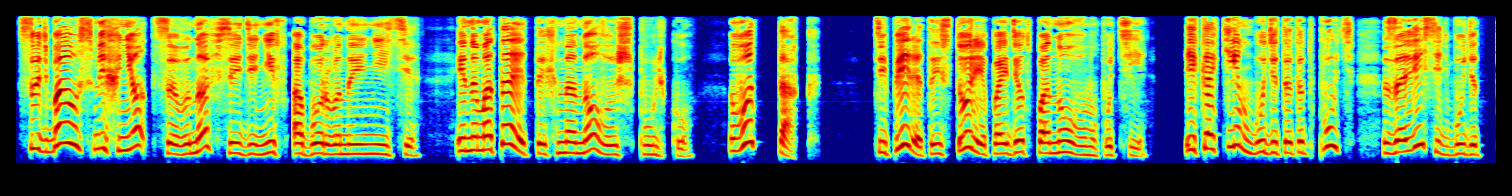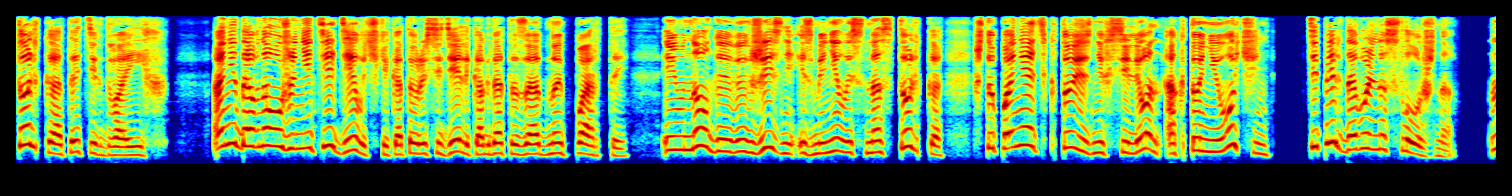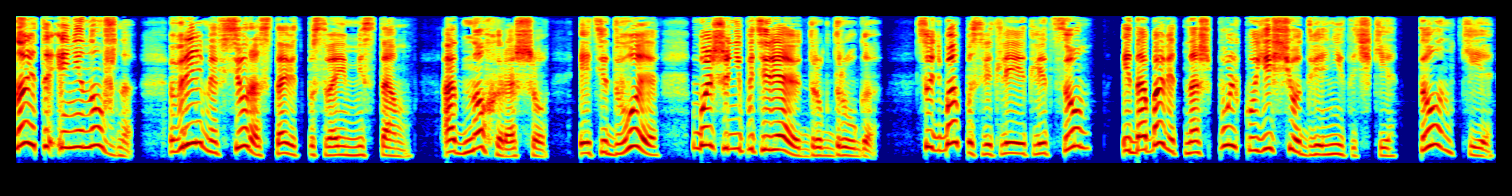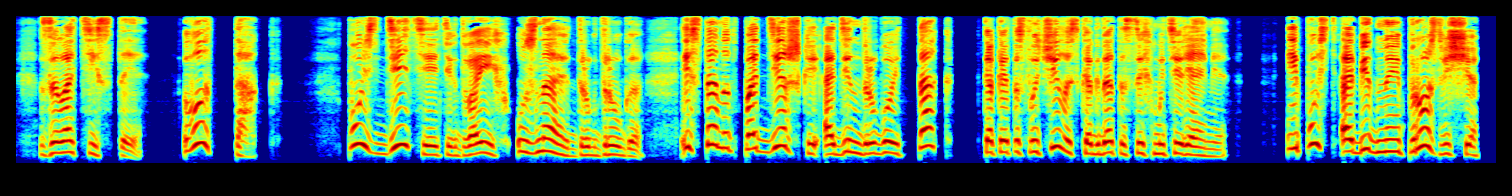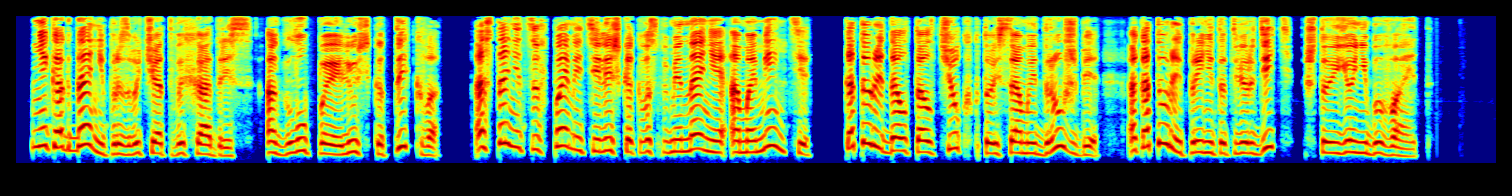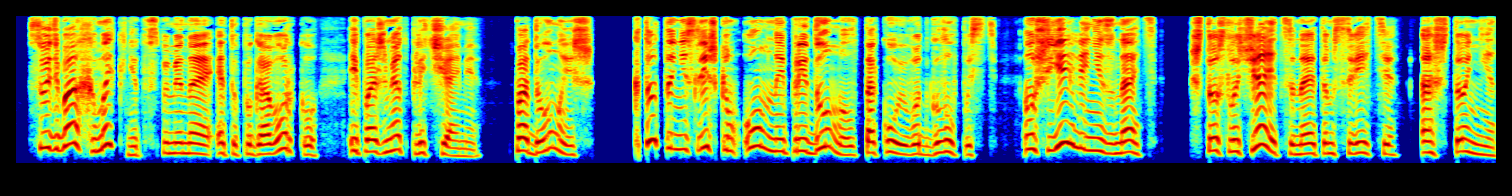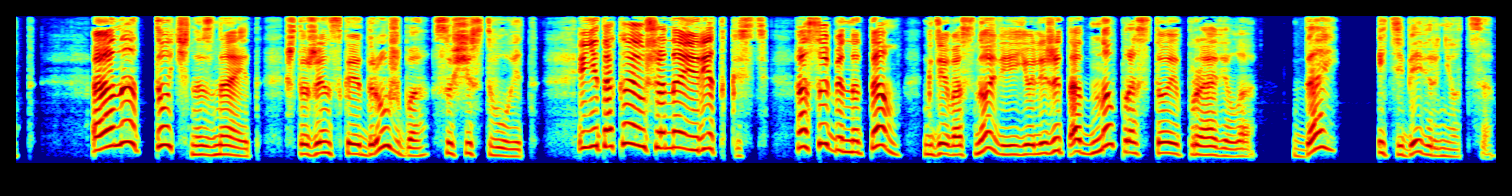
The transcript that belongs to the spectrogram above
Судьба усмехнется, вновь соединив оборванные нити, и намотает их на новую шпульку. Вот так. Теперь эта история пойдет по новому пути. И каким будет этот путь, зависеть будет только от этих двоих. Они давно уже не те девочки, которые сидели когда-то за одной партой, и многое в их жизни изменилось настолько, что понять, кто из них силен, а кто не очень, теперь довольно сложно. Но это и не нужно. Время все расставит по своим местам. Одно хорошо — эти двое больше не потеряют друг друга. Судьба посветлеет лицом и добавит на шпульку еще две ниточки, тонкие, золотистые. Вот так. Пусть дети этих двоих узнают друг друга и станут поддержкой один другой так, как это случилось когда-то с их матерями. И пусть обидные прозвища никогда не прозвучат в их адрес, а глупая Люська-тыква останется в памяти лишь как воспоминание о моменте, который дал толчок к той самой дружбе, о которой принято твердить, что ее не бывает. Судьба хмыкнет, вспоминая эту поговорку, и пожмет плечами. Подумаешь, кто-то не слишком умный придумал такую вот глупость. Уж ей ли не знать, что случается на этом свете, а что нет. А она точно знает, что женская дружба существует. И не такая уж она и редкость, особенно там, где в основе ее лежит одно простое правило — «дай, и тебе вернется».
